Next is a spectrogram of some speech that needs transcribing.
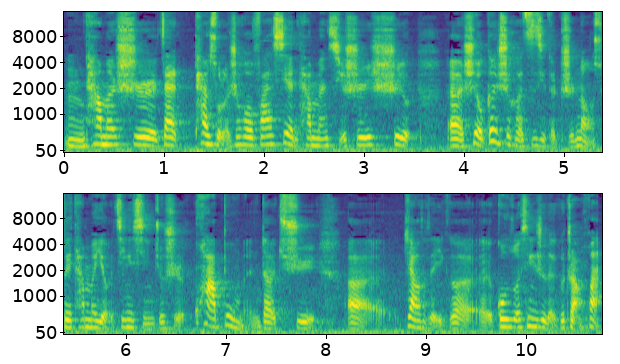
嗯，他们是在探索了之后发现，他们其实是有，呃，是有更适合自己的职能，所以他们有进行就是跨部门的去，呃，这样子一个呃工作性质的一个转换，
